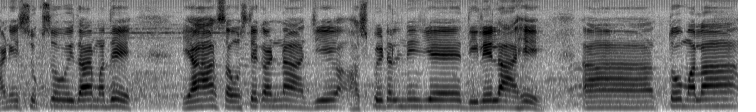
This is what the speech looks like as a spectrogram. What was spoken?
आणि सुखसुविधामध्ये या संस्थेकडनं जी हॉस्पिटलनी जे दिलेलं आहे तो मला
